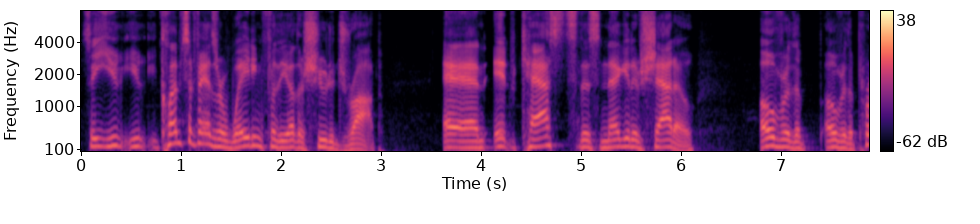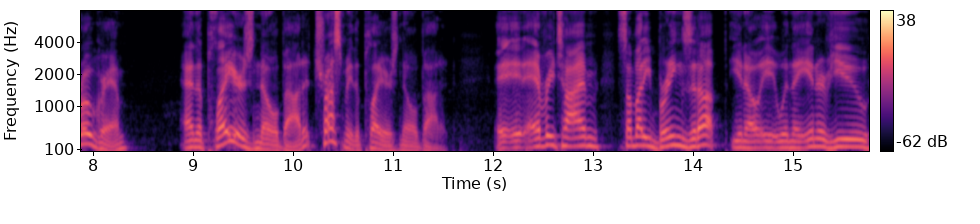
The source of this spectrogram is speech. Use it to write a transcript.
See, you, you Clemson fans are waiting for the other shoe to drop, and it casts this negative shadow over the over the program, and the players know about it. Trust me, the players know about it. it every time somebody brings it up, you know, it, when they interview.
